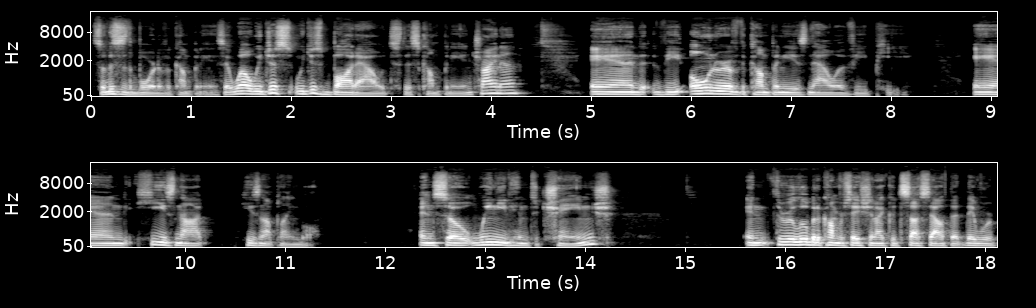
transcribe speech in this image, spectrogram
so this is the board of a company. They say, well, we just we just bought out this company in China and the owner of the company is now a VP, and he's not he's not playing ball, and so we need him to change. And through a little bit of conversation, I could suss out that they were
